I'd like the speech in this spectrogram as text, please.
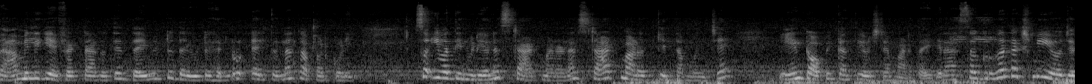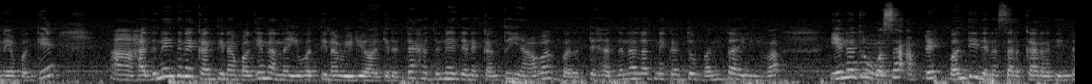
ಫ್ಯಾಮಿಲಿಗೆ ಎಫೆಕ್ಟ್ ಆಗುತ್ತೆ. ದಯವಿಟ್ಟು ದಯವಿಟ್ಟು ಎಲ್ಲರೂ ಹೆಲ್ತನ್ನು ಕಾಪಾಡ್ಕೊಳ್ಳಿ. ಸೊ ಇವತ್ತಿನ ವಿಡಿಯೋನ ಸ್ಟಾರ್ಟ್ ಮಾಡೋಣ. ಸ್ಟಾರ್ಟ್ ಮಾಡೋದಕ್ಕಿಂತ ಮುಂಚೆ ಏನು ಟಾಪಿಕ್ ಅಂತ ಯೋಚನೆ ಮಾಡ್ತಾ ಇದ್ದೀರಾ? ಸೊ ಗೃಹಲಕ್ಷ್ಮಿ ಯೋಜನೆ ಬಗ್ಗೆ ಹದಿನೈದನೇ ಕಂತಿನ ಬಗ್ಗೆ ನನ್ನ ಇವತ್ತಿನ ವಿಡಿಯೋ ಆಗಿರುತ್ತೆ. ಹದಿನೈದನೇ ಕಂತು ಯಾವಾಗ ಬರುತ್ತೆ? ಹದಿನಾಲ್ಕನೇ ಕಂತು ಬಂತಾ ಇಲ್ವಾ? ಏನಾದರೂ ಹೊಸ ಅಪ್ಡೇಟ್ ಬಂದಿದೆಯಾ ಸರ್ಕಾರದಿಂದ?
